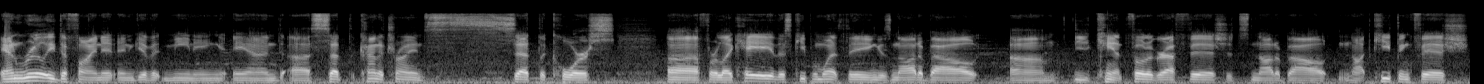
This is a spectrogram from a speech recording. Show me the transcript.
and really define it and give it meaning and uh, set kind of try and set the course uh, for like hey this keep 'em wet thing is not about um, you can't photograph fish it's not about not keeping fish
